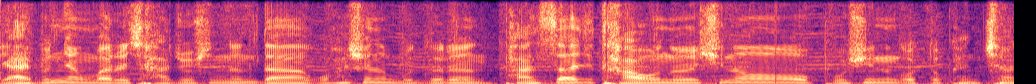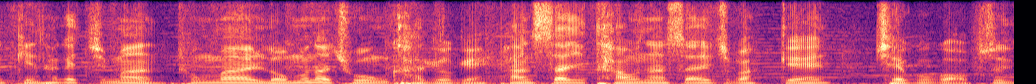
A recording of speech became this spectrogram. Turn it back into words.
얇은 양말을 자주 신는다고 하시는 분들은 반 사이즈 다운을 신어 보시는 것도 괜찮긴 하겠지만 정말 너무나 좋은 가격에 반 사이즈 다운한 사이즈밖에 재고가 없을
